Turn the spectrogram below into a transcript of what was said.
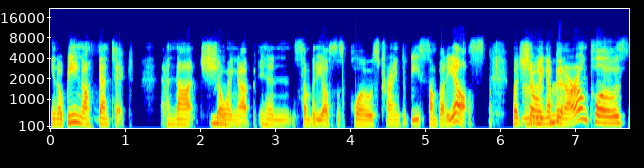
You know, being authentic and not showing mm-hmm. up in somebody else's clothes trying to be somebody else, but showing mm-hmm. up in our own clothes,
